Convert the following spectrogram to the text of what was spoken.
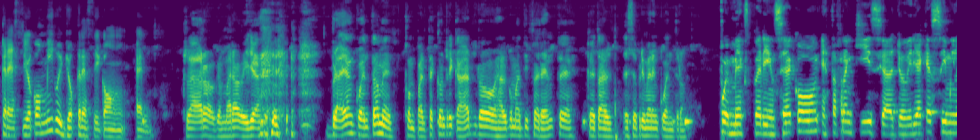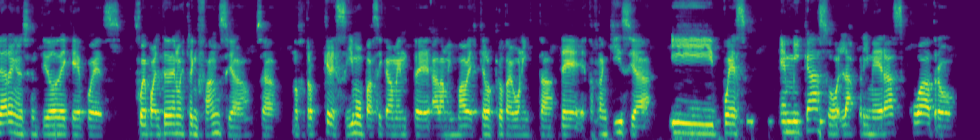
creció conmigo y yo crecí con él. Claro, qué maravilla. Brian, cuéntame, ¿compartes con Ricardo? ¿Es algo más diferente? ¿Qué tal ese primer encuentro? Pues mi experiencia con esta franquicia yo diría que es similar en el sentido de que pues fue parte de nuestra infancia, o sea, nosotros crecimos básicamente a la misma vez que los protagonistas de esta franquicia y pues en mi caso las primeras cuatro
